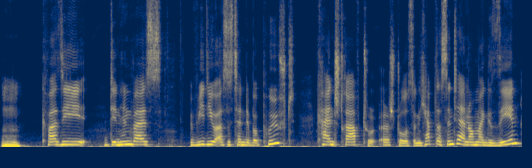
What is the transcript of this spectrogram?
Mhm. quasi den Hinweis, Videoassistent überprüft, kein Strafstoß. Und ich habe das hinterher nochmal gesehen,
